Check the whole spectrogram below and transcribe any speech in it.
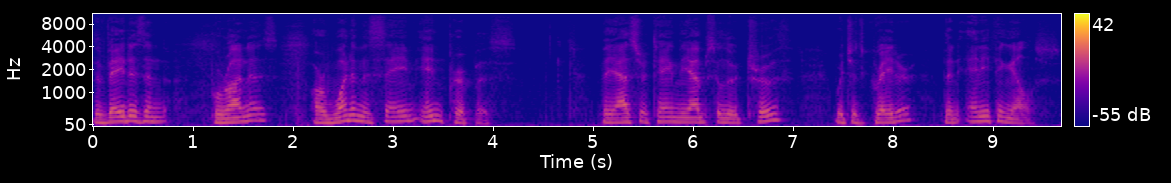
The Vedas and Puranas are one and the same in purpose. They ascertain the absolute truth, which is greater than anything else.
